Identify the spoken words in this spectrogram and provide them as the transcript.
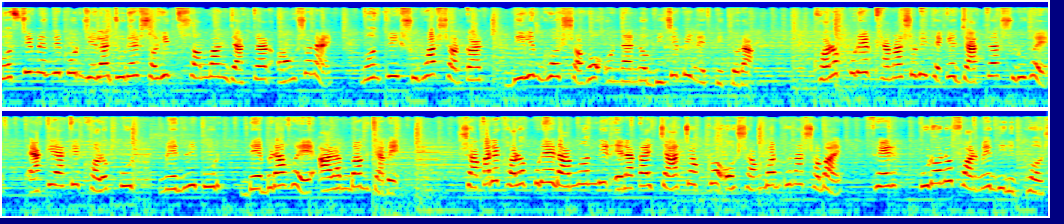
পশ্চিম মেদিনীপুর জেলা জুড়ে শহীদ সম্মান যাত্রার অংশ নেয় মন্ত্রী সুভাষ সরকার, দিলীপ ঘোষ সহ অন্যান্য বিজেপি নেতৃত্বরা। খড়গপুরের খেমাশুলি থেকে যাত্রা শুরু হয়ে একে একে খড়গপুর, মেদিনীপুর ডেবরা হয়ে আরামবাগ যাবে। সকালে খড়গপুরের রাম মন্দির এলাকায় চা চক্র ও সংবর্ধনা সভায় ফের পুরনো ফর্মে দিলীপ ঘোষ।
